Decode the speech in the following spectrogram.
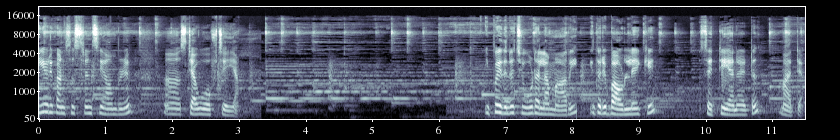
ഈ ഒരു കൺസിസ്റ്റൻസി ആകുമ്പോൾ സ്റ്റൗ ഓഫ് ചെയ്യാം. ഇപ്പോൾ ഇതിന്റെ ചൂടെല്ലാം മാറി ഇതൊരു ബൗളിലേക്ക് സെറ്റ് ചെയ്യാനായിട്ട് മാറ്റാം.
